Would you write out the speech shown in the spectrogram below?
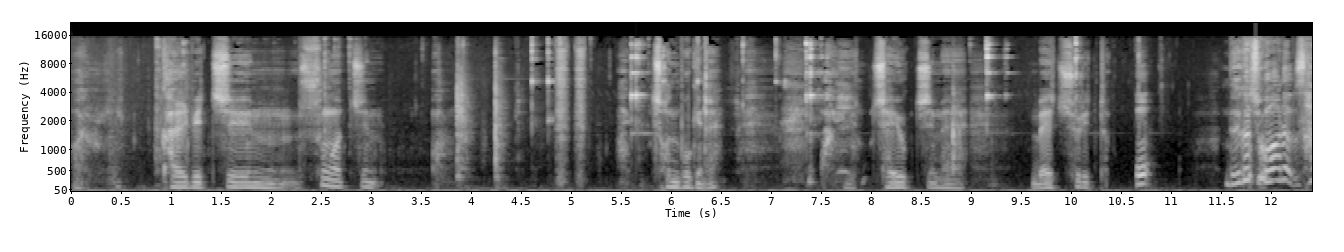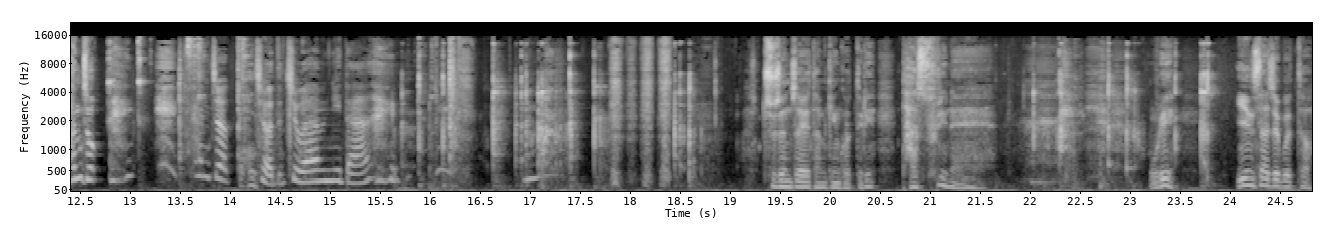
아유 갈비찜 숭어찜 어. 전복이네 아유, 제육찜에 메추리탕 어? 내가 좋아하는 산적 산적 저도 좋아합니다. 주전자에 담긴 것들이 다 술이네 우리 인사주부터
